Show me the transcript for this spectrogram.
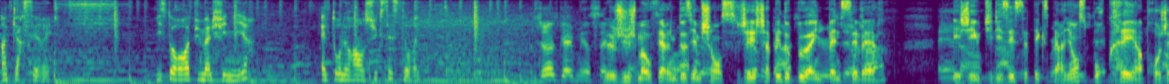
incarcérés. L'histoire aurait pu mal finir. Elle tournera en success story. Le juge m'a offert une deuxième chance. J'ai échappé de peu à une peine sévère. Et j'ai utilisé cette expérience pour créer un projet.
